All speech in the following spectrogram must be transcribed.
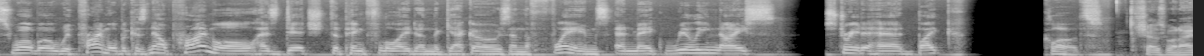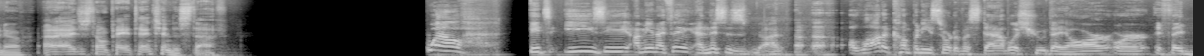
Swobo with Primal because now Primal has ditched the Pink Floyd and the Geckos and the Flames and make really nice straight ahead bike clothes. shows what I know I, I just don't pay attention to stuff Well, it's easy. I mean, I think, and this is uh, uh, a lot of companies sort of establish who they are, or if they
